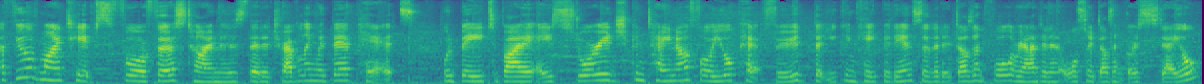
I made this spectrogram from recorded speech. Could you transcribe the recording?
A few of my tips for first timers that are traveling with their pets would be to buy a storage container for your pet food that you can keep it in so that it doesn't fall around and it also doesn't go stale.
